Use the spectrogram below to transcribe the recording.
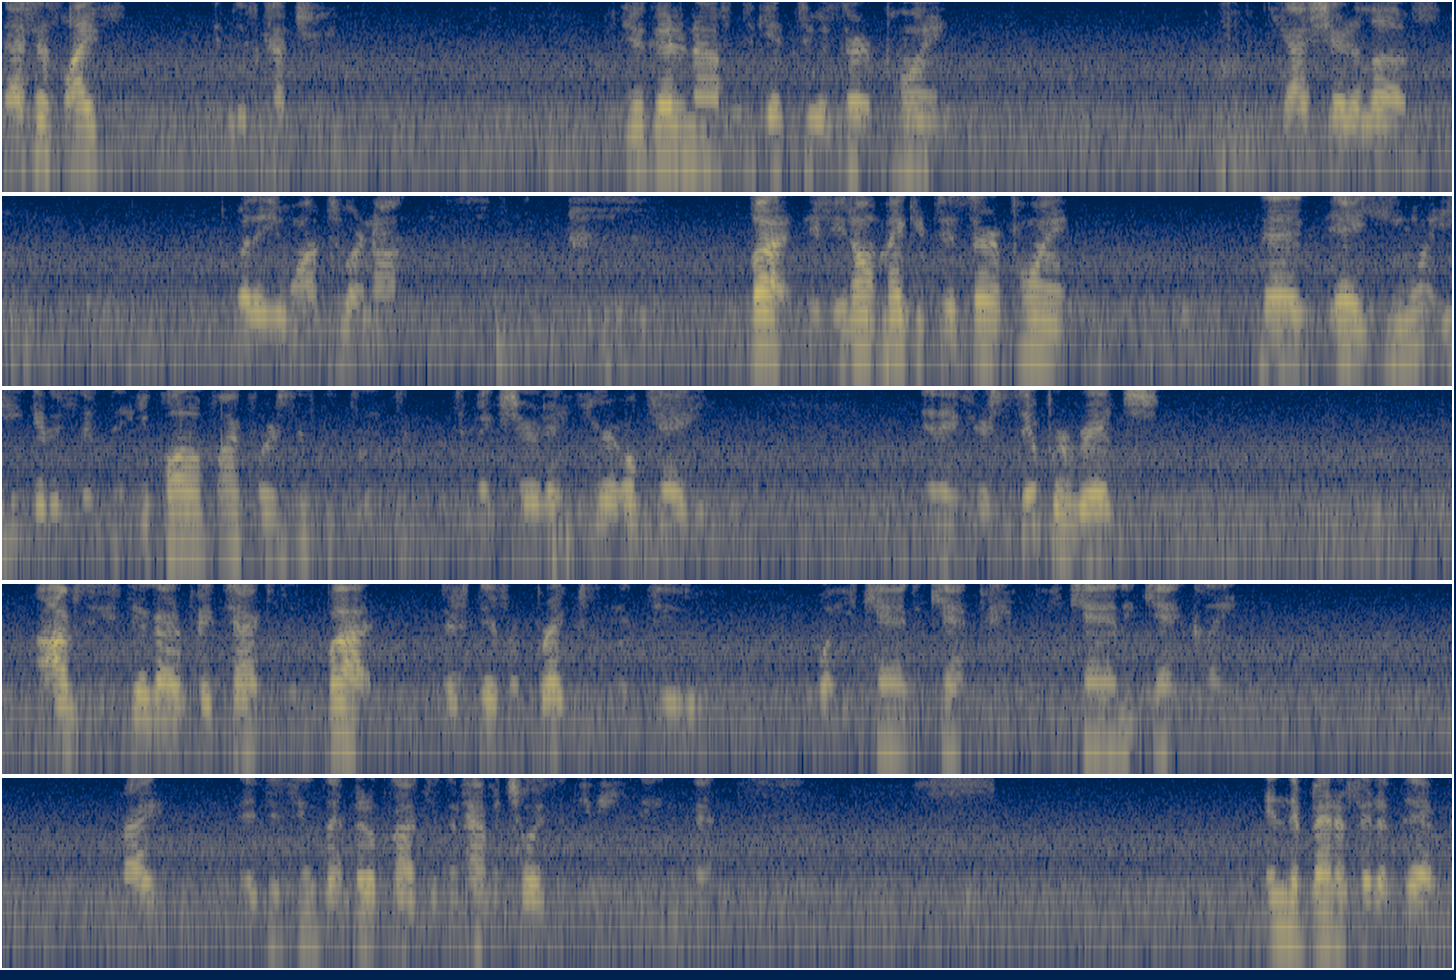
That's his life in this country. You're good enough to get to a certain point, you gotta share the love, whether you want to or not. But if you don't make it to a certain point, then hey, you know what? You can get assistance. You qualify for assistance to, to, to make sure that you're okay. And if you're super rich, obviously you still got to pay taxes, but there's different breaks into what you can and can't pay, what you can and can't claim. Right? It just seems like middle class doesn't have a choice in anything that's in the benefit of them.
